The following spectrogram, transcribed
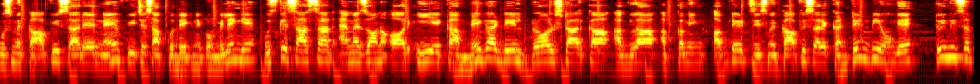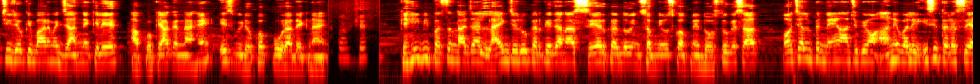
उसमें काफ़ी सारे नए फीचर्स आपको देखने को मिलेंगे। उसके साथ साथ अमेजोन और ईए का मेगा डील ब्रॉल स्टार का अगला अपकमिंग अपडेट जिसमें काफ़ी सारे कंटेंट भी होंगे। तो इन्हीं सब चीज़ों के बारे में जानने के लिए आपको क्या करना है इस वीडियो को पूरा देखना है। Okay. कहीं भी पसंद आ जाए लाइक ज़रूर करके जाना शेयर कर दो इन सब न्यूज़ को अपने दोस्तों के साथ। और चैनल पे नए आ चुके हो, आने वाले इसी तरह से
